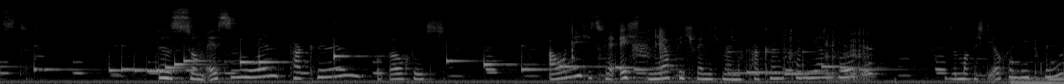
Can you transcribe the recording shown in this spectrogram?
jetzt. das zum Essen holen. Fackeln brauche ich auch nicht. Es wäre echt nervig, wenn ich meine Fackeln verlieren würde. Also mache ich die auch in die Truhe.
